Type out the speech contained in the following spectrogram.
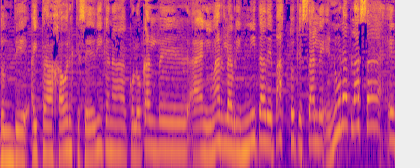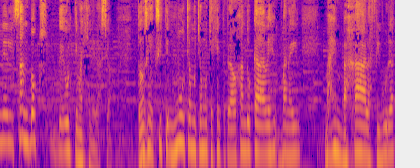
donde hay trabajadores que se dedican a colocarle, a animar la brisnita de pasto que sale en una plaza en el sandbox de última generación. Entonces existe mucha, mucha, mucha gente trabajando, cada vez van a ir más en bajada las figuras.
